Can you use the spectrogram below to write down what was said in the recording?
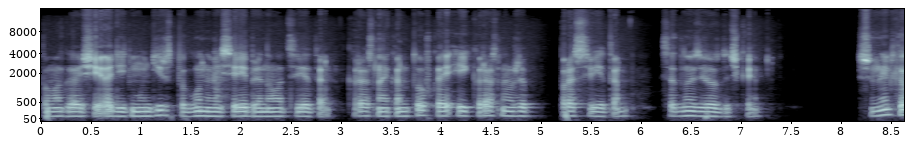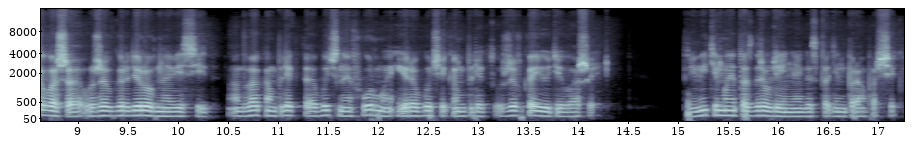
помогающий одеть мундир с погонами серебряного цвета, красной окантовкой и красным же просветом, с одной звездочкой. «Шинелька ваша уже в гардеробной висит, а два комплекта обычной формы и рабочий комплект уже в каюте вашей. Примите мои поздравления, господин прапорщик».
